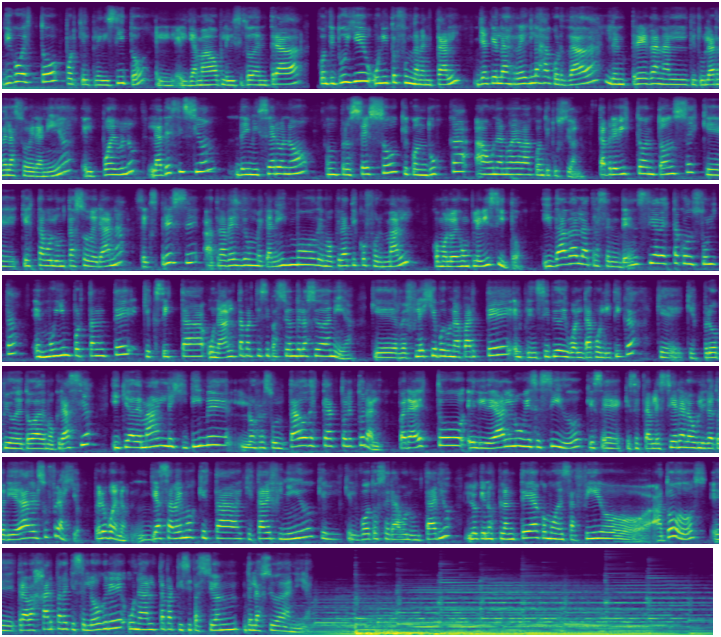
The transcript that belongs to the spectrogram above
Digo esto porque el plebiscito, el, llamado plebiscito de entrada, constituye un hito fundamental, ya que las reglas acordadas le entregan al titular de la soberanía, el pueblo, la decisión de iniciar o no un proceso que conduzca a una nueva constitución. Está previsto entonces que, esta voluntad soberana se exprese a través de un mecanismo democrático formal, como lo es un plebiscito. Y dada la trascendencia de esta consulta, es muy importante que exista una alta participación de la ciudadanía, que refleje por una parte el principio de igualdad política, que, es propio de toda democracia, y que además legitime los resultados de este acto electoral. Para esto, el ideal hubiese sido que se, que se estableciera la obligatoriedad del sufragio. Pero bueno, ya sabemos que está, que está definido, que el, que el voto será voluntario, lo que nos plantea como desafío a todos eh, trabajar para que se logre una alta participación de la ciudadanía.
